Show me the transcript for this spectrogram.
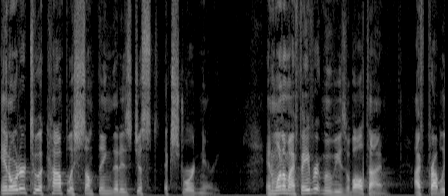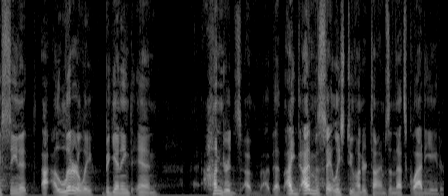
in order to accomplish something that is just extraordinary. And one of my favorite movies of all time, I've probably seen it uh, uh literally beginning to end hundreds, uh, I, I'm going to say at least 200 times, and that's Gladiator.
